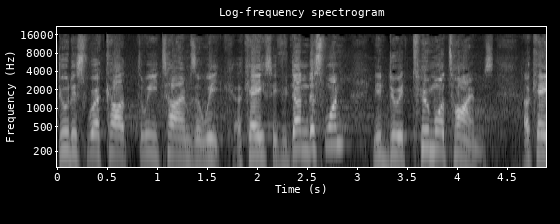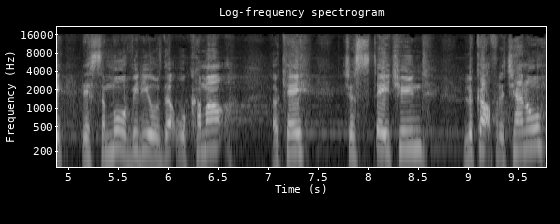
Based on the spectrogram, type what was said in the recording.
do this workout three times a week, okay? So if you've done this one, you need to do it two more times, okay? There's some more videos that will come out, okay? Just stay tuned, look out for the channel,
